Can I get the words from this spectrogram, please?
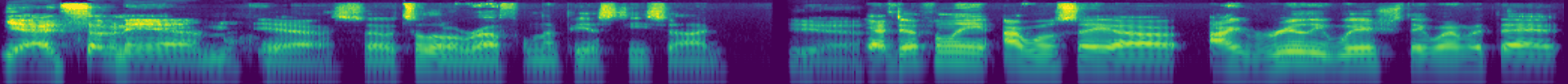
Yeah, it's seven a.m. Yeah, so it's a little rough on the PST side. yeah. Yeah, definitely. I will say, uh, I really wish they went with that.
